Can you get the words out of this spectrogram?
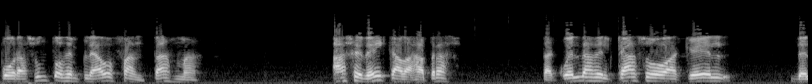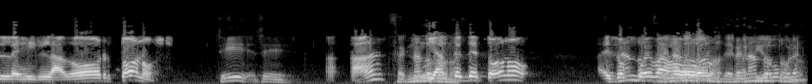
por asuntos de empleados fantasma hace décadas atrás. ¿Te acuerdas del caso aquel del legislador Tonos? Sí, sí. ¿Ah? Fernando y Tono. antes de Tono, eso Fernando- fue bajo Fernando Tono, del Fernando Partido Tono,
